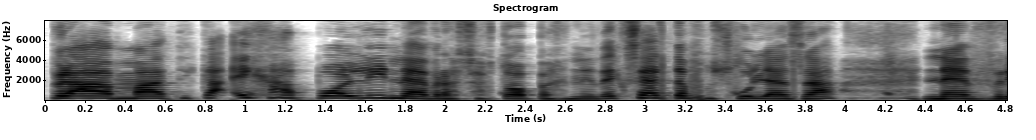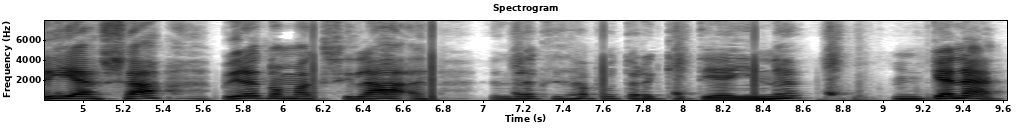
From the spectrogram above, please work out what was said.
Πραγματικά είχα πολύ νεύρα σε αυτό το παιχνίδι. Δεν ξέρετε πως ούλιαζα νευρίασα πήρα το μαξιλά ε, εντάξει θα πω τώρα και τι έγινε. Και ναι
